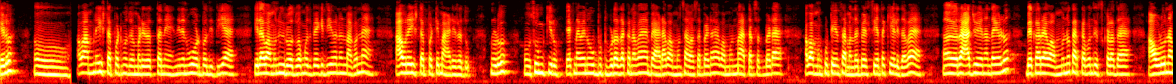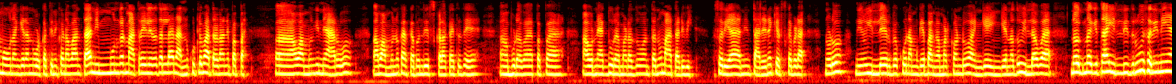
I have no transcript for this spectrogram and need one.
ಹೇಳು. ಅವ ಅಮ್ಮನೇ ಇಷ್ಟಪಟ್ಟು ಮದುವೆ ಮಾಡಿರತ್ತಾನೆ ನೀನು ಓಡ್ ಬಂದಿದ್ದೀಯಾ? ಇಲ್ಲ ಅಮ್ಮನು ವಿರೋಧವಾಗಿ ಮದುವೆ ಆಗಿದ್ದೀಯ ನನ್ನ ಮಗನ ಅವರೇ ಇಷ್ಟಪಟ್ಟು ಮಾಡಿರೋದು. ನೋಡು ಸುಮ್ಕಿರು. ಯಾಕೆ ನಾವೇನು ಬಿಟ್ಬಿಡೋದಕ್ಕ ನಾವ? ಬೇಡ ಅಮ್ಮನ ಸವಾಸ ಬೇಡ ಅಮ್ಮನ ಮಾತಾಡ್ಸೋದು ಬೇಡ. ಅವ ಅಮ್ಮನ ಕುಟ್ಟಿ ಏನು ಸಂಬಂಧ ಬೆಳೆಸಿ ಅಂತ ಕೇಳಿದವ. ರಾಜು ಏನಂದ ಹೇಳು? ಬೇಕಾದ್ರೆ ಅವ ಅಮ್ಮನೂ ಕರ್ಕೊಬಂದು ಇಸ್ಕೊಳ್ಳೋದ ಅವಳು ನಮ್ಮ ಅವನಂಗೆ ನಾನು ನೋಡ್ಕೊತೀನಿ ಕಣವ ಅಂತ. ನಿಮ್ಮ ಮುನ್ಗಡೆ ಮಾತ್ರ ಹೇಳಿರೋದಲ್ಲ ನನ್ನ ಕುಟ್ಲು ಮಾತಾಡೋಣ ಪಾಪ ಆ, ಅವ ಅಮ್ಮನಿಗೆ ಇನ್ಯಾರು ಅವ ಅಮ್ಮನೂ ಕರ್ಕೊಬಂದು ಇರ್ಸ್ಕೊಳಕಾಯ್ತದೆ ಬಿಡವ ಬುಡವ ಪಾಪ ಅವ್ರನ್ನ ಯಾಕೆ ದೂರ ಮಾಡೋದು ಅಂತಲೂ ಮಾತಾಡಿವಿ. ಸರಿಯಾ ನೀನು ತಲೆನೇ ಕೆಡ್ಸ್ಕೊಬೇಡ. ನೋಡು, ನೀನು ಇಲ್ಲೇ ಇರಬೇಕು, ನಮಗೆ ಭಂಗ ಮಾಡ್ಕೊಂಡು ಹಂಗೆ ಹಿಂಗೆ ಅನ್ನೋದು ಇಲ್ಲವ. ನಗ್ ನಗಿತಾ ಇಲ್ಲಿದ್ರು ಸರಿನೇ.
